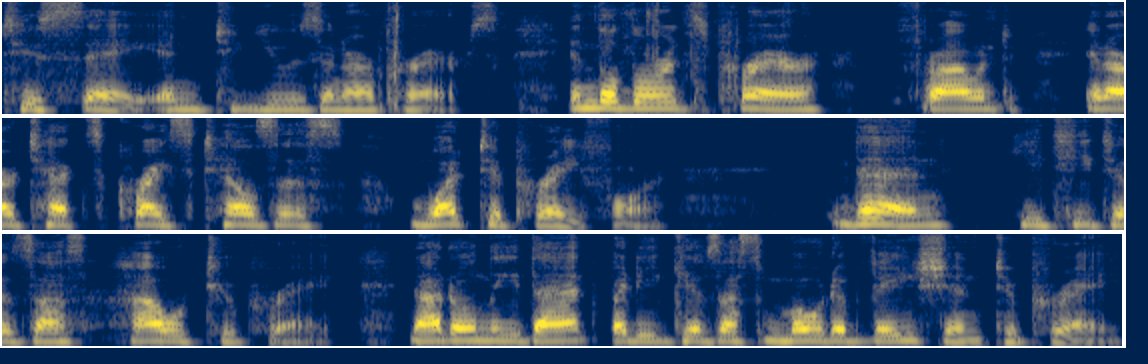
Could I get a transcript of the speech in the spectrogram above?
to say and to use in our prayers. In the Lord's Prayer, found in our text, Christ tells us what to pray for. Then he teaches us how to pray. Not only that, but he gives us motivation to pray,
